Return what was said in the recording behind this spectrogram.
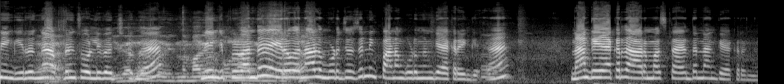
நீங்க இருங்க அப்படின்னு சொல்லி வச்சுக்கோங்க இதெல்லாம் நீங்க இப்போ வந்து இருபது நாள் முடிஞ்சிச்சு நீங்க பணம் கொடுங்கன்னு கேக்குறீங்க. ஆ? நாங்க கேக்குறது ஆறு மாசம் டைம் தான் நாங்க கேக்குறேங்க.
